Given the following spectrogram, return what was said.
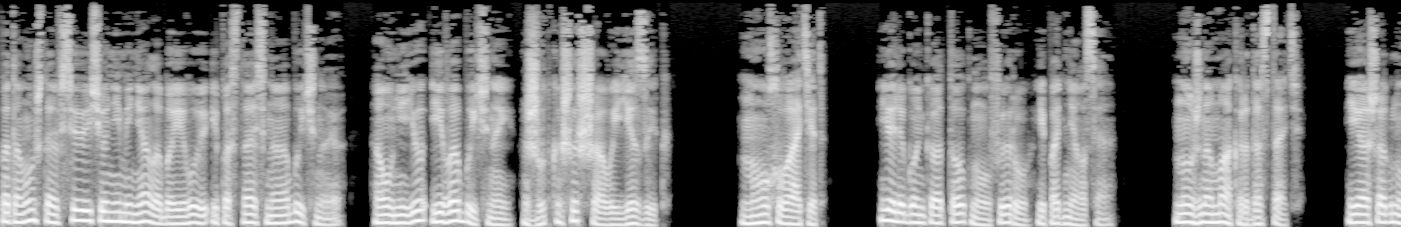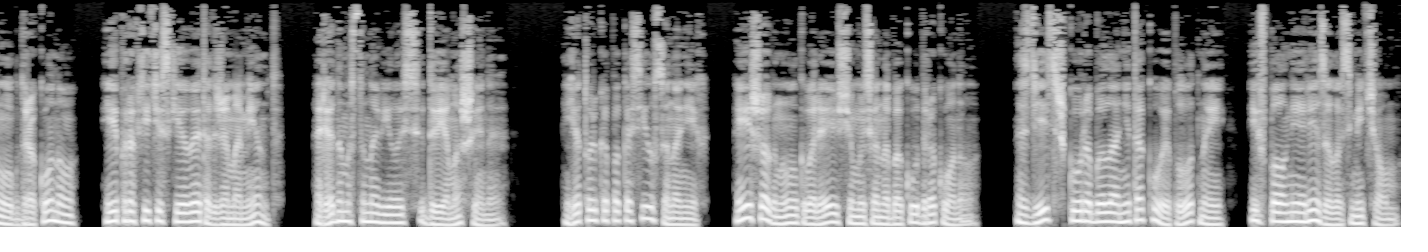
Потому что все еще не меняла боевую ипостась на обычную, а у нее и в обычной жутко шершавый язык. «Ну, хватит!» Я легонько оттолкнул Феру и поднялся. «Нужно макар достать». Я шагнул к дракону, и практически в этот же момент рядом остановилось две машины. Я только покосился на них и шагнул к валяющемуся на боку дракону. Здесь шкура была не такой плотной и вполне резалась мечом.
